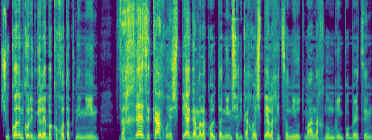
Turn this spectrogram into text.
שהוא קודם כל יתגלה בכוחות הפנימיים, ואחרי זה כך הוא ישפיע גם על הקולטנים שלי, כך הוא ישפיע על החיצוניות. מה אנחנו אומרים פה בעצם?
